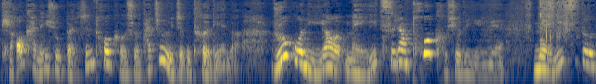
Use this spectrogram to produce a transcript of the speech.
调侃的艺术本身，脱口秀它就有这个特点的。如果你要每一次让脱口秀的演员每一次都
